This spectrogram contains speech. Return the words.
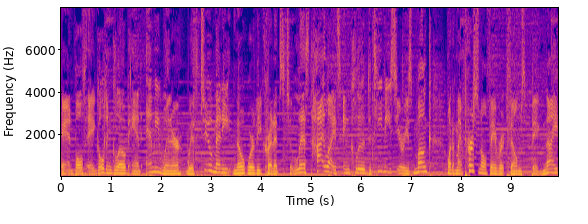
and both a Golden Globe and Emmy winner with too many noteworthy credits to list. Highlights include the TV series Monk, one of my personal favorite films, Big Night,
